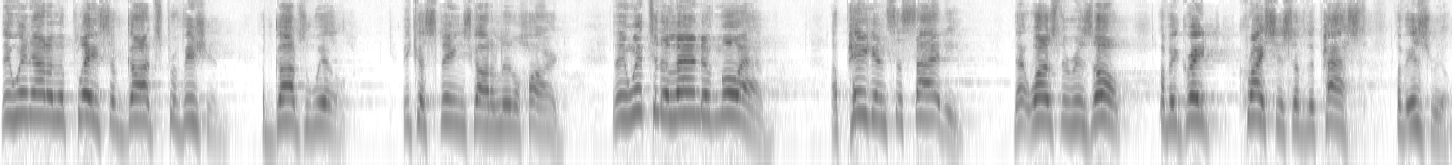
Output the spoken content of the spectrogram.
They went out of the place of God's provision, of God's will, because things got a little hard. They went to the land of Moab, a pagan society that was the result of a great crisis of the past of Israel.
